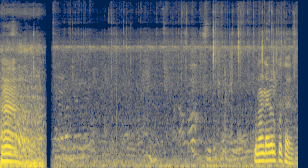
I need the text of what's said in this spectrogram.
হ্যাঁ। ডাইভেল কোথায়? আছে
